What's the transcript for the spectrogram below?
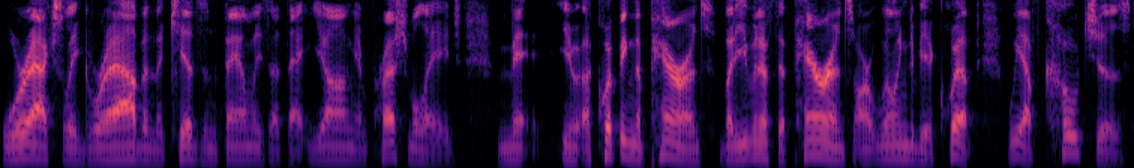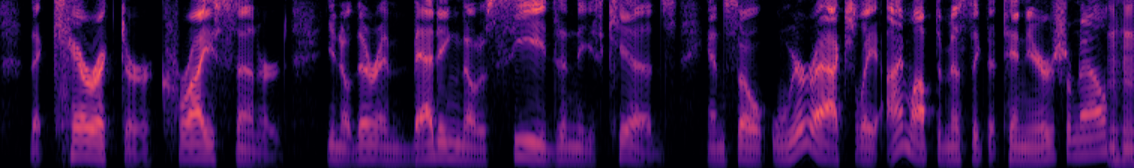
we're actually grabbing the kids and families at that young impressionable age, you know, equipping the parents, but even if the parents aren't willing to be equipped, we have coaches that character, Christ-centered, you know they're embedding those seeds in these kids. And so we're actually i'm optimistic that 10 years from now mm-hmm.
